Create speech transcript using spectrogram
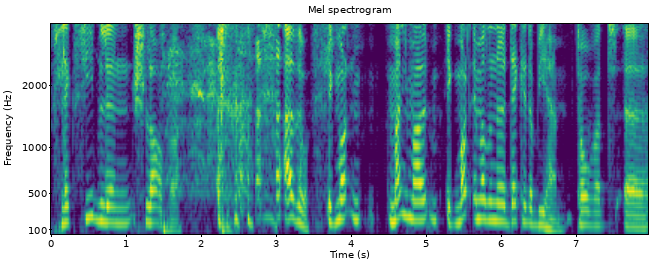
flexiblen Schlauper. also, ich mod manchmal, ich mod immer so eine Decke dabei haben. Torwart äh,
